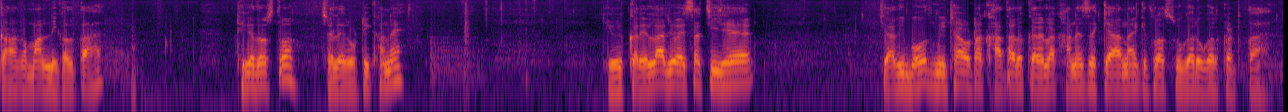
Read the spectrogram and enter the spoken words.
कहाँ का माल निकलता है। ठीक है दोस्तों, चले रोटी खाने। क्योंकि करेला जो ऐसा चीज़ है कि आदमी बहुत मीठा उठा खाता है तो करेला खाने से क्या आना है कि थोड़ा शुगर उगर कटता है।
